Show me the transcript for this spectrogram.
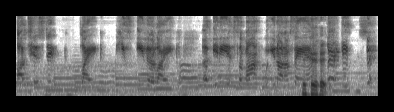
autistic, like he's either like an idiot savant. You know what I'm saying?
